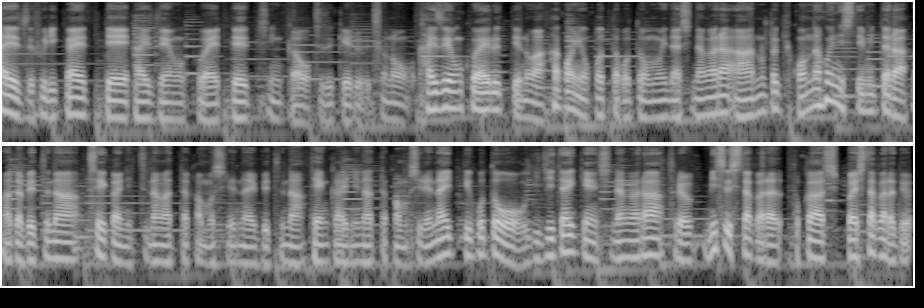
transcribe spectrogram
絶えず振り返って改善を加えて進化を続ける。その改善を加えるっていうのは過去に起こったことを思い出しながらあの時こんな風にしてみたらまた別な成果につながったかもしれない別な展開になったかもしれないっていうことを疑似体験しながらからそれをミスしたからとか失敗したからで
